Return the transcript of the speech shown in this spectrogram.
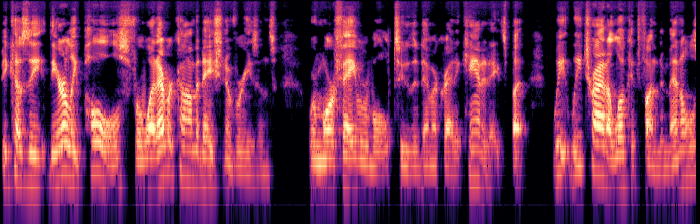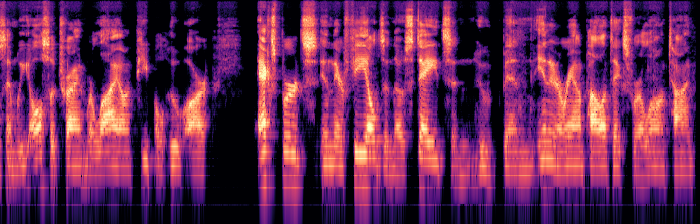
because the, the early polls, for whatever combination of reasons, were more favorable to the Democratic candidates. But we, we try to look at fundamentals and we also try and rely on people who are experts in their fields in those states and who've been in and around politics for a long time.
